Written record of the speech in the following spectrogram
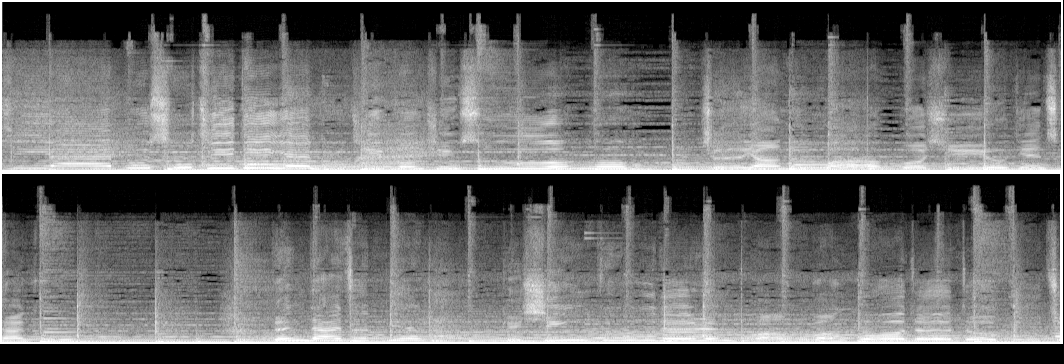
惜爱不是几滴眼泪，几封情书。这样的话或许有点残酷。等待着别人给幸福的人，往往过得都不怎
